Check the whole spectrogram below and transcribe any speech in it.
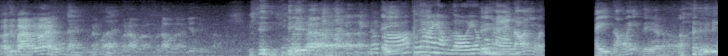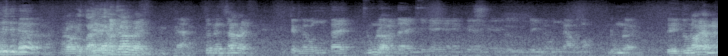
ở thứ ba mới nói à đúng rồi đúng rồi bắt đầu là bắt đầu là giới thiệu đâu có thứ hai học rồi ông thứ không hai nói nhưng mà thầy nói thì đó là rồi Dạ. vậy thì sao rồi dạ tình hình sao rồi chân nó vẫn tê đúng rồi tê cái cái cái, cái, cái đi nó vẫn đau đúng không đúng rồi thì tôi nói anh á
